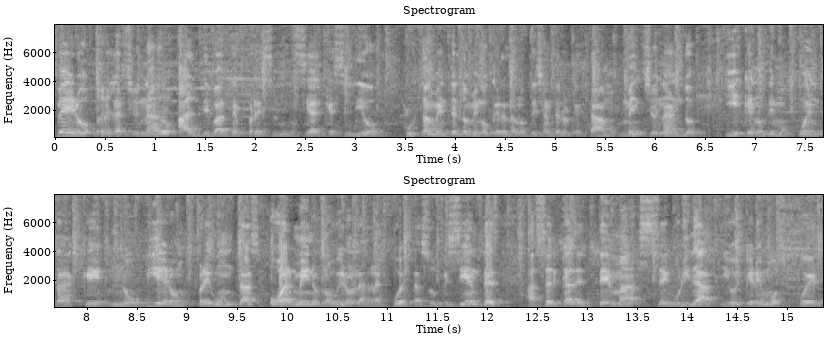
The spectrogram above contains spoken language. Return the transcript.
pero relacionado al debate presidencial que se dio justamente el domingo, que era la noticia anterior que estábamos mencionando, y es que nos dimos cuenta que no vieron preguntas, o al menos no vieron las respuestas suficientes acerca del tema seguridad. Y hoy queremos pues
